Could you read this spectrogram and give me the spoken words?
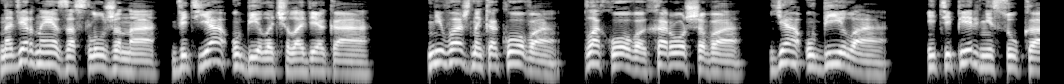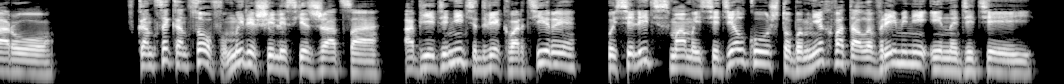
Наверное, заслуженно, ведь я убила человека. Неважно какого, плохого, хорошего, я убила. И теперь несу кару. В конце концов, мы решили съезжаться, объединить две квартиры, поселить с мамой сиделку, чтобы мне хватало времени и на детей.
